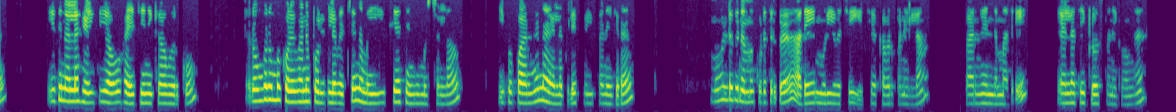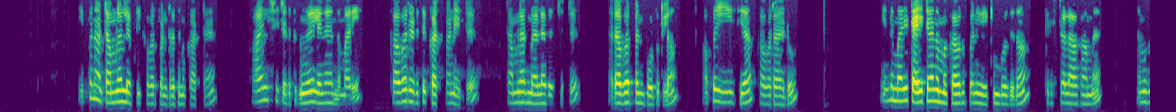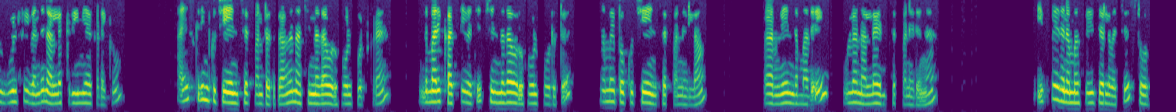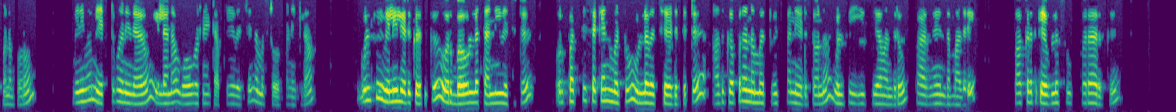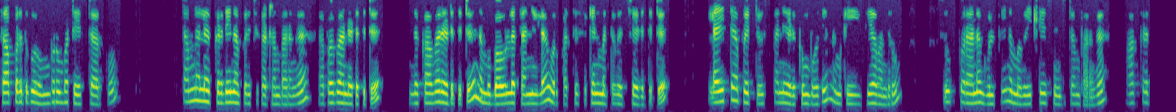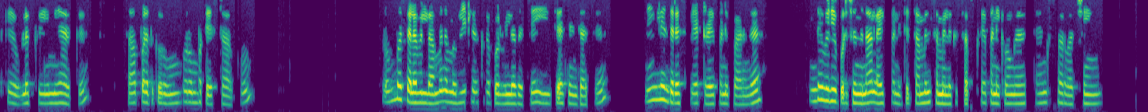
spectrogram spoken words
இது நல்லா ஹெல்த்தியாகவும் ஹைஜீனிக்காகவும் இருக்கும். ரொம்ப ரொம்ப குறைவான பொருட்களை வச்சு நம்ம ஈஸியாக செஞ்சு முடிச்சிடலாம். இப்போ பாருங்கள் நான் எல்லாத்துலேயும் ஃபில் பண்ணிக்கிறேன். மோல்டுக்கு நம்ம கொடுத்துருக்குற அதே மூடியை வச்சு ஈஸியாக கவர் பண்ணிடலாம். பாருங்கள் இந்த மாதிரி எல்லாத்தையும் க்ளோஸ் பண்ணிக்கோங்க. இப்போ நான் டம்ளரில் எப்படி கவர் பண்ணுறதுன்னு காட்டுறேன். ஆயில் ஷீட் எடுத்துக்கோங்க. இல்லைன்னா இந்த மாதிரி கவர் எடுத்து கட் பண்ணிவிட்டு டம்ளர் மேலே வச்சுட்டு ரப்பர் பென் போட்டுக்கலாம். அப்போ ஈஸியாக கவர் ஆகிடும் இந்த மாதிரி டைட்டாக நம்ம கவர் பண்ணி வைக்கும்போது தான் கிறிஸ்டல் ஆகாமல் நமக்கு குல்ஃபி வந்து நல்ல க்ரீமியாக கிடைக்கும். ஐஸ்கிரீம் குச்சியை இன்சர்ட் பண்ணுறதுக்காக நான் சின்னதாக ஒரு ஹோல் போட்டுக்கிறேன். இந்த மாதிரி கத்தி வச்சு சின்னதாக ஒரு ஹோல் போட்டுட்டு நம்ம இப்போ குச்சியை இன்சர்ட் பண்ணிடலாம். பாருங்கள் இந்த மாதிரி உள்ளே நல்லா இன்சர்ட் பண்ணிவிடுங்க இப்போ இதை நம்ம ஃப்ரீசரில் வச்சு ஸ்டோர் பண்ண போகிறோம் மினிமம் எட்டு மணி நேரம் இல்லைனா ஓவர் நைட் அப்படியே வச்சு நம்ம ஸ்டோர் பண்ணிக்கலாம். குல்ஃபி வெளியில் எடுக்கிறதுக்கு ஒரு பவுலில் தண்ணி வச்சுட்டு ஒரு பத்து செகண்ட் மட்டும் உள்ளே வச்சு எடுத்துட்டு அதுக்கப்புறம் நம்ம ட்விஸ்ட் பண்ணி எடுத்தோன்னா குல்ஃபி ஈஸியாக வந்துடும் பாருங்கள் இந்த மாதிரி. பார்க்குறதுக்கு எவ்வளோ சூப்பராக இருக்குது சாப்பிட்றதுக்கும் ரொம்ப ரொம்ப டேஸ்ட்டாக இருக்கும். டம்ளரில் இருக்கிறதையும் நான் பிரித்து காட்டுறேன் பாருங்கள் ரப்பர் பேண்ட் எடுத்துகிட்டு இந்த கவர் எடுத்துகிட்டு நம்ம பவுலில் தண்ணியில் ஒரு பத்து செகண்ட் மட்டும் வச்சு எடுத்துகிட்டு லைட்டாக அப்படியே ட்விஸ்ட் பண்ணி எடுக்கும்போது நமக்கு ஈஸியாக வந்துடும் சூப்பரான குல்ஃபி நம்ம வீட்லேயே செஞ்சுட்டோம் பாருங்கள் பார்க்குறதுக்கு எவ்வளோ க்ரீமியாக இருக்குது சாப்பிட்றதுக்கு ரொம்ப ரொம்ப டேஸ்ட்டாக இருக்கும். ரொம்ப செலவில்லாமல் நம்ம வீட்டில் இருக்கிற பொருளை வச்சு ஈஸியாக செஞ்சாச்சு. நீங்களும் இந்த ரெசிபியை ட்ரை பண்ணி பாருங்கள் இந்த வீடியோ பிடிச்சிருந்துன்னா லைக் பண்ணிவிட்டு தமிழ் சமையலுக்கு சப்ஸ்கிரைப் பண்ணிக்கோங்க. தேங்க்ஸ் ஃபார் வாட்சிங்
